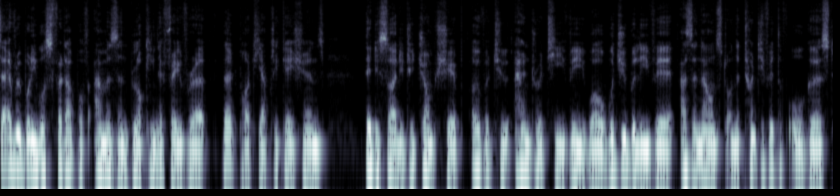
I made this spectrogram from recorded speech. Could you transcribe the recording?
So everybody was fed up of Amazon blocking their favorite third-party applications. They decided to jump ship over to Android TV. Well, would you believe it? As announced on the 25th of August,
